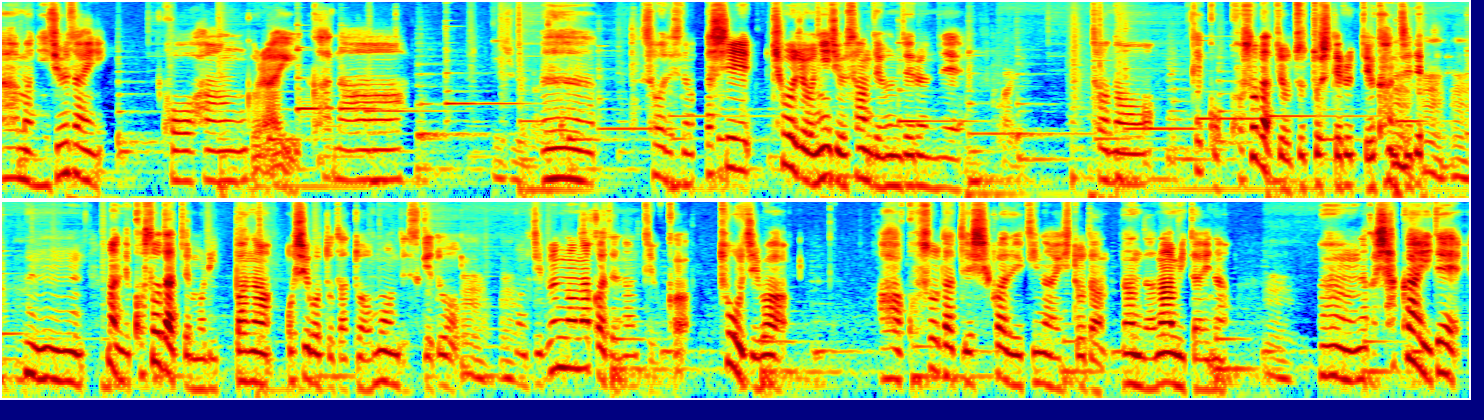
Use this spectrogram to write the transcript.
あーまあ20代後半ぐらいかな。20代うん。そうですね。私長女を23で産んでるんではい。その結構子育てをずっとしてるっていう感じで、まあね子育ても立派なお仕事だとは思うんですけどう、んうん。もう自分の中でなんていうか当時はああ子育てしかできない人だなんだなみたいな、うん。うん、なんか社会で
